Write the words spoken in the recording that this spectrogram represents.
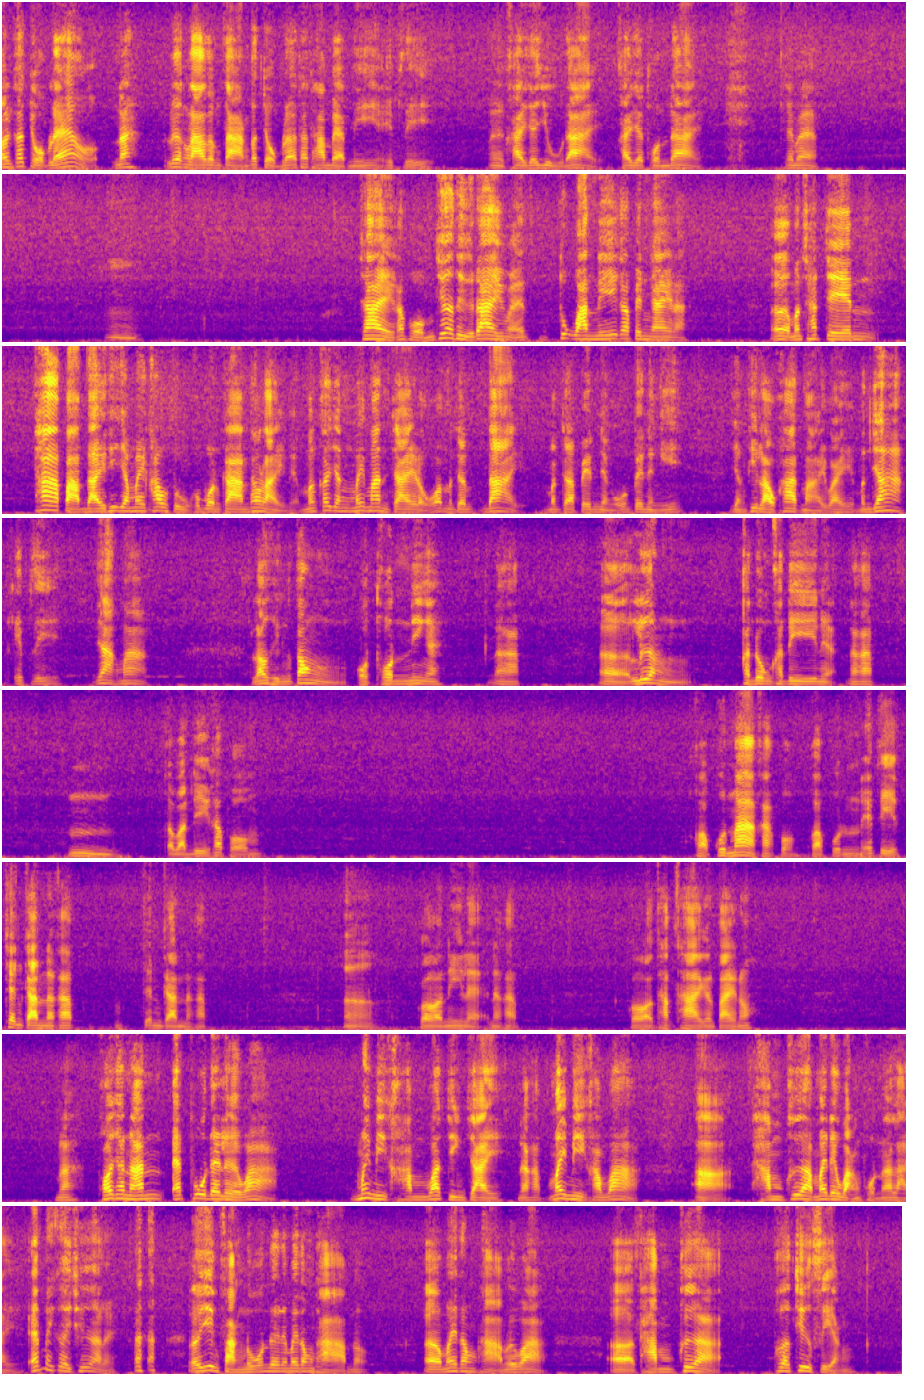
มันก็จบแล้วนะ เรื่องราวต่างๆ ก็จบแล้วถ้าทำแบบนี้เอฟซีใครจะอยู่ได้ ใครจะทนได้ ใช่ไหมอืม ใช่ครับผมเชื่อถือได้ไหมทุกวันนี้ก็เป็นไงล่ะ เออ มันชัดเจน ถ้าปราบใดที่ยังไม่เข้าสู่กระบวนการเท่าไหร่เนี่ย มันก็ยังไม่มั่นใจหรอกว่ามันจะได้ มันจะเป็นอย่างโน้นเป็นอย่างนี้ อย่างที่เราคาดหมายไว้ มันยากเอฟซียากมาก เราถึงต้องอดทนนี่ไงนะครับเอ่อเรื่องคดงคดีเนี่ยนะครับ อืม สวัสดีครับผม ขอบคุณมากครับผมขอบคุณเอฟซีเช่นกันนะครับ เช่นกันนะครับ เออก็นี่แหละนะครับ ก็ทักทายกันไปเนาะนะเพราะฉะนั้น แอดพูดได้เลยว่า ไม่มีคำว่าจริงใจนะครับ ไม่มีคำว่าอ่าทำเพื่อไม่ได้หวังผลอะไร แอดไม่เคยเชื่อเลย แล้วยิ่งฝั่งนู้นด้วยไม่ต้องถามเนาะเออไม่ต้องถามเลยว่าเออทำเพื่อเพื่อชื่อเสียง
